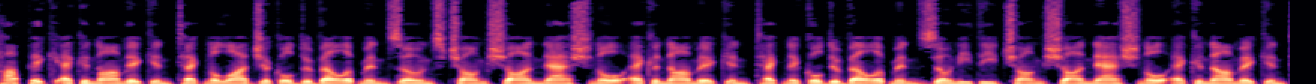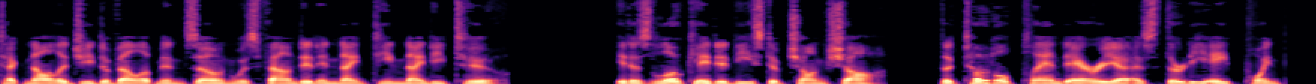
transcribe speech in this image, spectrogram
Topic economic and technological development zones Changsha National Economic and Technical Development Zoneithi Changsha National Economic and Technology Development Zone was founded in 1992. It is located east of Changsha. The total planned area is 38.6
